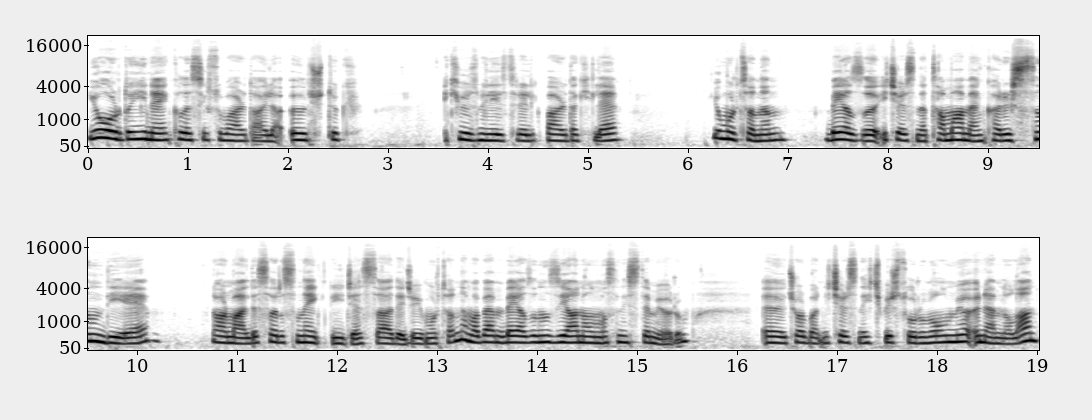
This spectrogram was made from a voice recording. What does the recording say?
Yoğurdu yine klasik su bardağıyla ölçtük. 200 mililitrelik bardak ile yumurtanın beyazı içerisinde tamamen karışsın diye Normalde sarısını ekleyeceğiz sadece yumurtanın ama ben beyazının ziyan olmasını istemiyorum. Ee, çorbanın içerisinde hiçbir sorun olmuyor. Önemli olan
